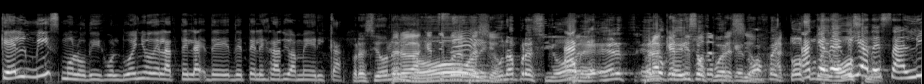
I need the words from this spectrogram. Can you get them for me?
que él mismo lo dijo, el dueño de la tele- de, de Teleradio América. Presiones Pero ¿a qué no, tipo de presión? ninguna presión. ¿A qué- Él, él pero a lo qué que hizo fue que no afectó A su que negocio. debía de salir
